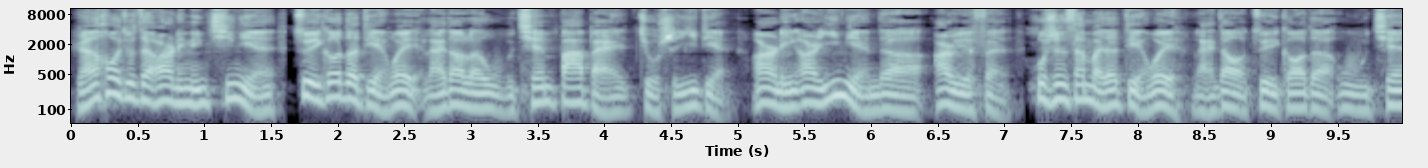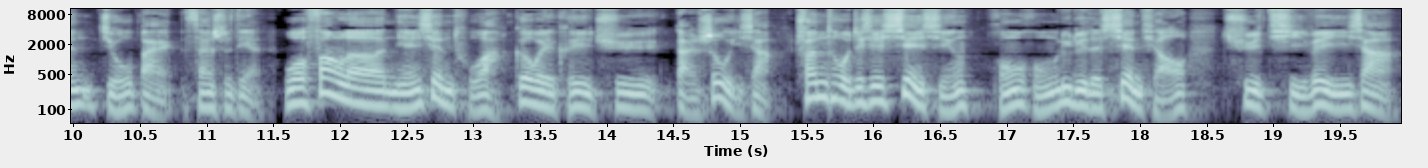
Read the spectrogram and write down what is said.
然后就在二零零七年最高的点位来到了五千八百九十一点。二零二一年的二月份，沪深三百的点位来到最高的五千九百三十点。我放了年线图啊，各位可以去感受一下，穿透这些线形红红绿绿的线条，去体味一下。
